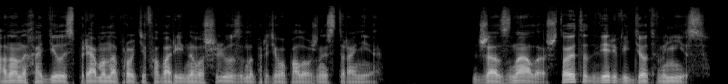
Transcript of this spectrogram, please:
Она находилась прямо напротив аварийного шлюза на противоположной стороне. Джаз знала, что эта дверь ведет вниз,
